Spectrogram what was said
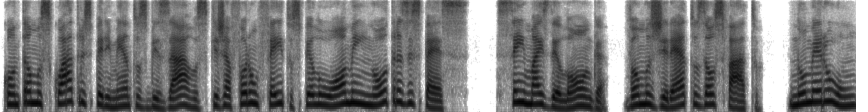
contamos quatro experimentos bizarros que já foram feitos pelo homem em outras espécies. Sem mais delonga, vamos diretos aos fatos. Número 1.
